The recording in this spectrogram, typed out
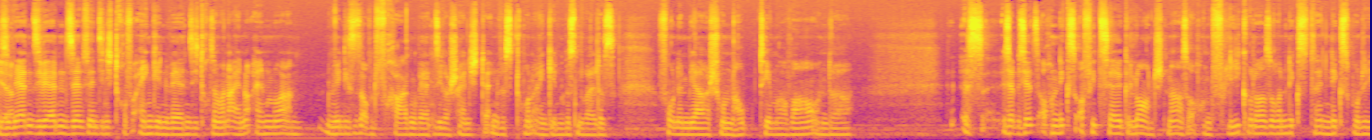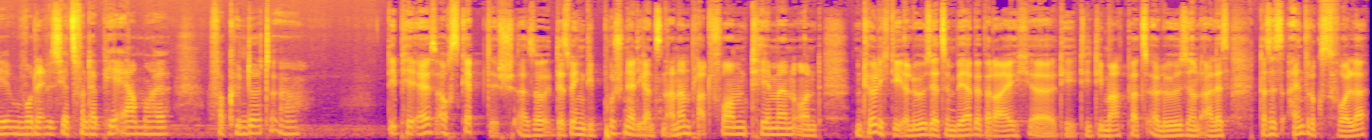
also ja. werden sie werden, selbst wenn sie nicht drauf eingehen, werden sie trotzdem an einem, einem wenigstens auf Fragen werden sie wahrscheinlich der Investoren eingehen müssen, weil das vor einem Jahr schon ein Hauptthema war und da äh, es ist ja bis jetzt auch nichts offiziell gelauncht, ne? Also auch ein Fleek oder so, nichts, nichts wurde, wurde bis jetzt von der PR mal verkündet. Äh, die PR ist auch skeptisch. Also deswegen, die pushen ja die ganzen anderen Plattformthemen und natürlich die Erlöse jetzt im Werbebereich, äh, die, die, die Marktplatzerlöse und alles, das ist eindrucksvoller.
